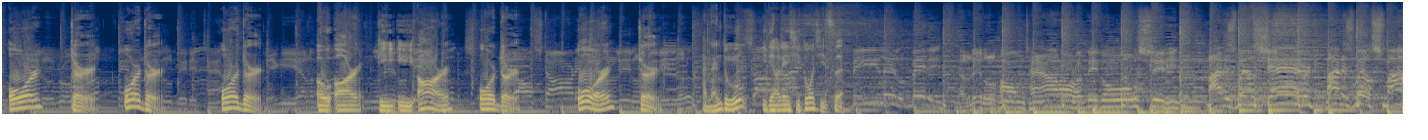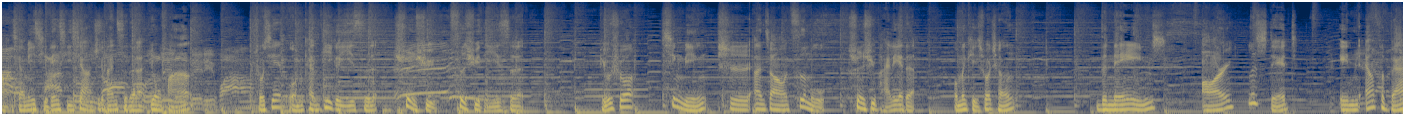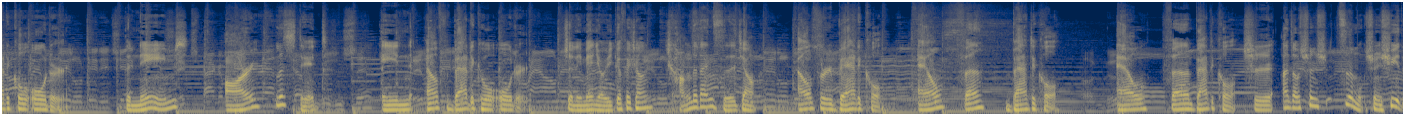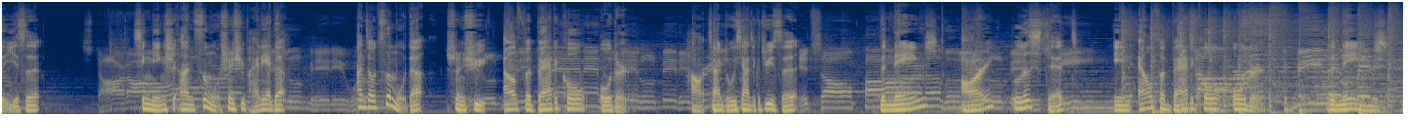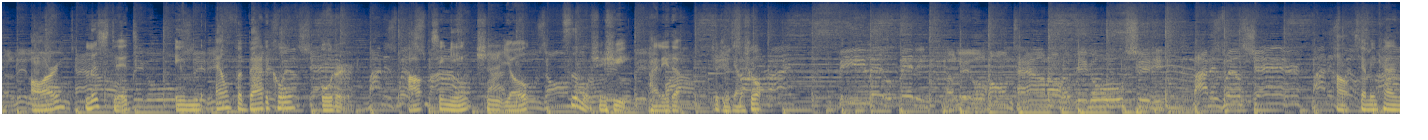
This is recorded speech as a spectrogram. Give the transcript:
，order，order，order，o r d e r，order，order，很难读，一定要练习多几次。好，下面一起练习一下这个单词的用法。首先，我们看第一个意思，顺序、次序的意思。比如说，姓名是按照字母顺序排列的，我们可以说成：The names are listed in alphabetical order. The names are listed in alphabetical order. 这里面有一个非常长的单词叫 alphabetical，alphabetical，al。Alphabetical 是按照顺序字母顺序的意思，姓名是按字母顺序排列的，按照字母的顺序 alphabetical order。好，再读一下这个句子：The names are listed in alphabetical order. The names are listed in alphabetical order. 好，姓名是由字母顺序排列的。 就可以这样说。好，下面看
